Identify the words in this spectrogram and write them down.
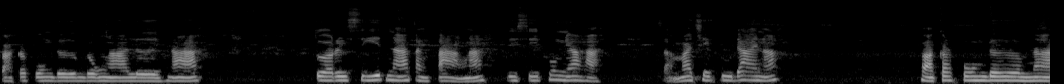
ฝากระโปรงเดิมโรงงานเลยนะ ตัวรีซีทนะต่างๆนะรีซีทพวกเนี้ยค่ะ สามารถเช็คดูได้นะ ฝากระโปรงเดิมนะ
